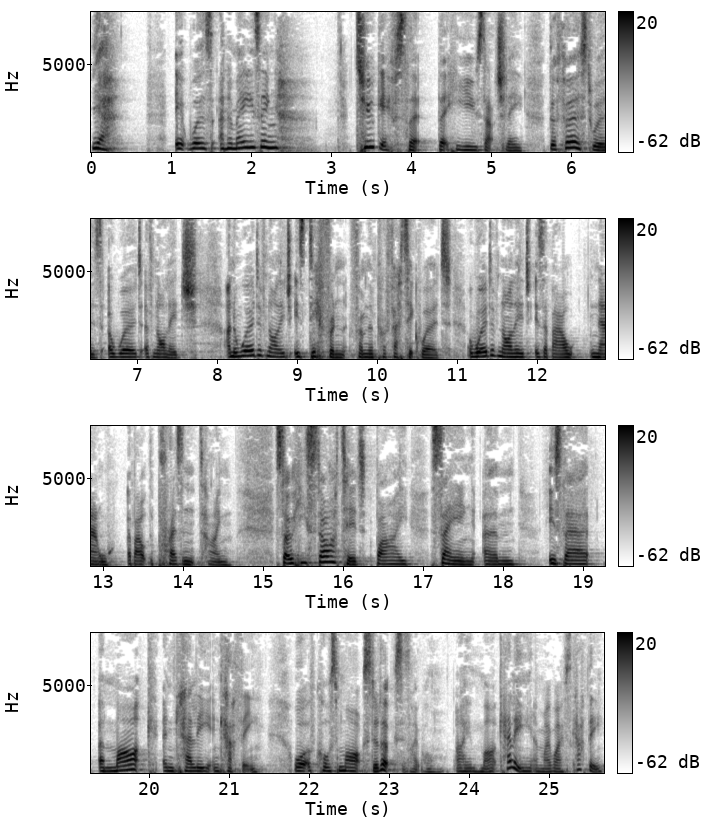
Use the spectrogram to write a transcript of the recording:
yeah, it was an amazing two gifts that that he used actually. The first was a word of knowledge. And a word of knowledge is different from the prophetic word. A word of knowledge is about now, about the present time. So he started by saying, um, Is there a Mark and Kelly and Kathy? Well, of course, Mark stood up because he's like, Well, I'm Mark Kelly and my wife's Kathy.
